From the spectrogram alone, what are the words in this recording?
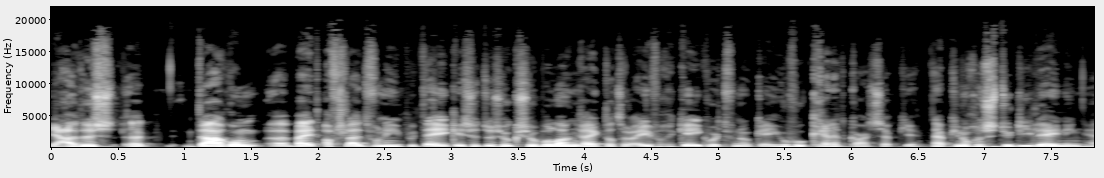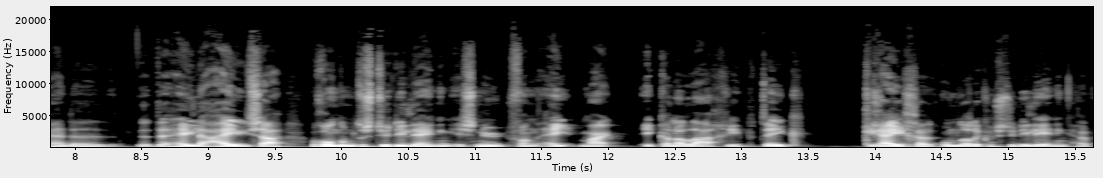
Ja, dus uh, daarom uh, bij het afsluiten van een hypotheek is het dus ook zo belangrijk dat er even gekeken wordt van oké, hoeveel creditcards heb je? Heb je nog een studielening? Hè? De, de, hele heisa rondom de studielening is nu van hé, hey, maar ik kan een lagere hypotheek krijgen omdat ik een studielening heb.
